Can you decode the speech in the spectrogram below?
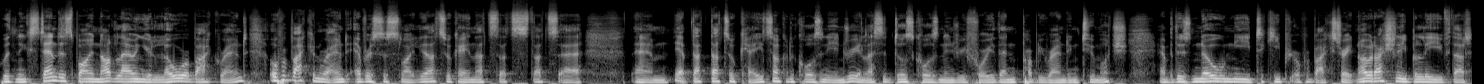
with an extended spine, not allowing your lower back round, upper back and round ever so slightly, that's okay, and that's that's that's uh, um, yeah, that that's okay. It's not going to cause any injury unless it does cause an injury for you. Then probably rounding too much, um, but there's no need to keep your upper back straight. And I would actually believe that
